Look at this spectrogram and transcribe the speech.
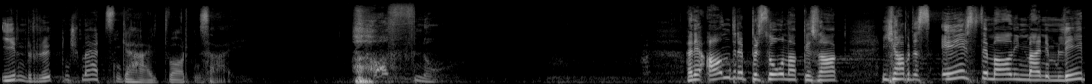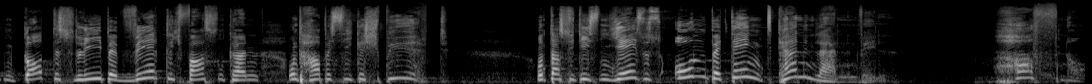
ihren Rückenschmerzen geheilt worden sei. Hoffnung. Eine andere Person hat gesagt, ich habe das erste Mal in meinem Leben Gottes Liebe wirklich fassen können und habe sie gespürt. und dass sie diesen Jesus unbedingt kennenlernen will. Hoffnung.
